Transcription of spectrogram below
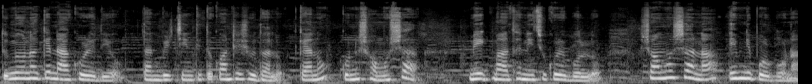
তুমি ওনাকে না করে দিও। তানবীর চিন্তিত কণ্ঠে শুধালো, কেন? কোনো সমস্যা? মেঘ মাথা নিচু করে বলল, সমস্যা না, এমনি পড়ব না।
